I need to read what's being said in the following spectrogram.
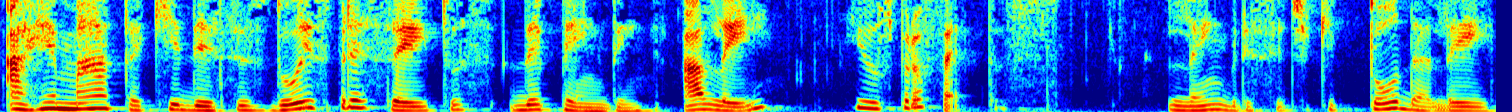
Arremata que desses dois preceitos dependem a lei e os profetas. Lembre-se de que toda a lei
